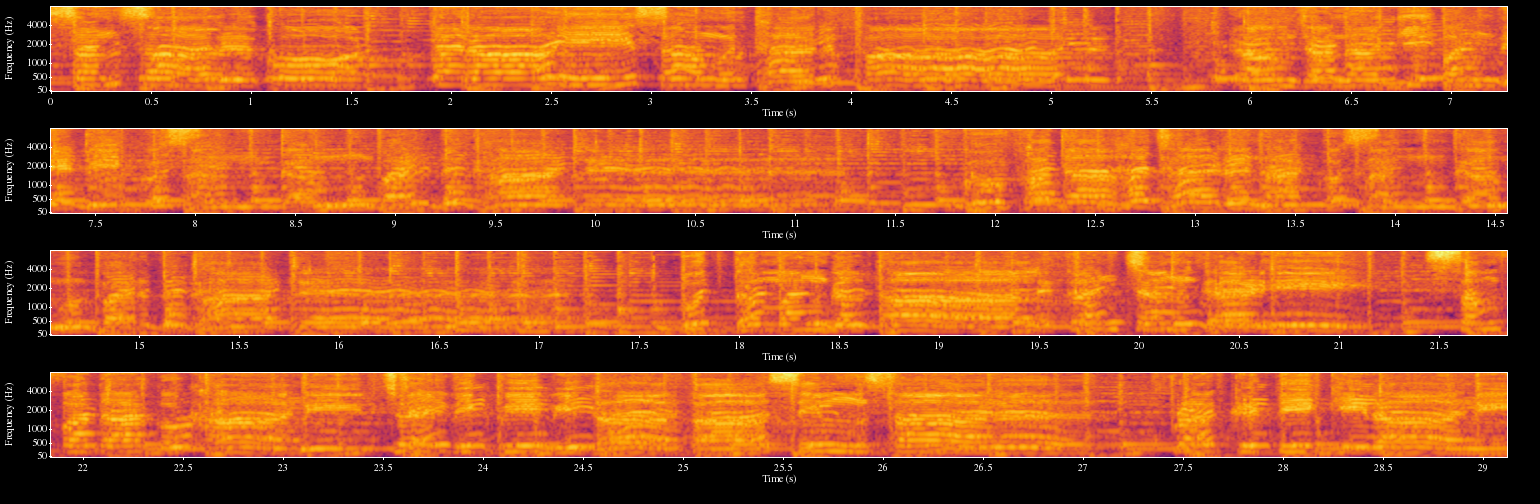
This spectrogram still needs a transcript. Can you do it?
संसारको तराई समथर फाट। राम जाना की जानकी पन्देवीको सङ्गम बर्द घाट गुफा दह झरनाको सङ्गम बर्द घाट बुद्ध मङ्गल ताल कंचन घड़ी, संपदा को खानी जैविक विविधता सिमसार प्रकृति किरानी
